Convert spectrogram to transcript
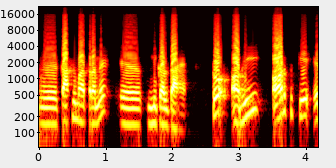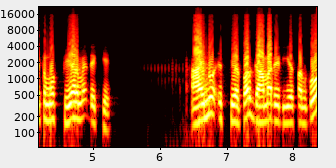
काफ़ी मात्रा में निकलता है। तो अभी अर्थ के एटमोस्फियर में देखिए आइनोस्फीयर पर गामा रेडिएशन को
